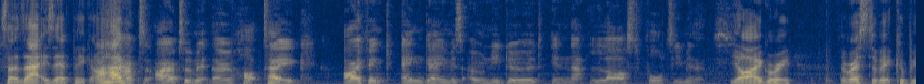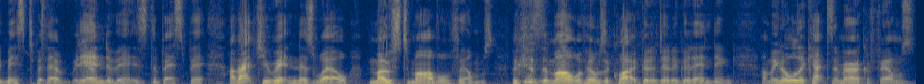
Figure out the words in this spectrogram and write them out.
So that is epic. I I have, have to, I have to admit though, hot take. I think Endgame is only good in that last forty minutes. yeah, I agree. The rest of it could be missed, but the, the end of it is the best bit. I've actually written as well most Marvel films because the Marvel films are quite good at doing a good ending. I mean, all the Captain America films,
